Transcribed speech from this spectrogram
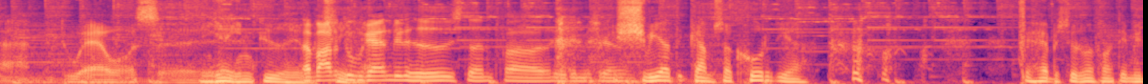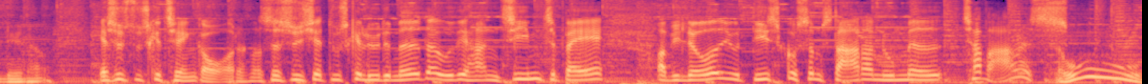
Ja, du er jo også... Øh... Jeg indgyder jo Hvad var det, du gerne ville hedde i stedet for Eddie Michel? Svirt Gamsa Kurdia. det har jeg besluttet mig for, det er mit nye navn. Jeg synes, du skal tænke over det. Og så synes jeg, at du skal lytte med derude. Vi har en time tilbage, og vi lovede jo disco, som starter nu med Tavares. Uh.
